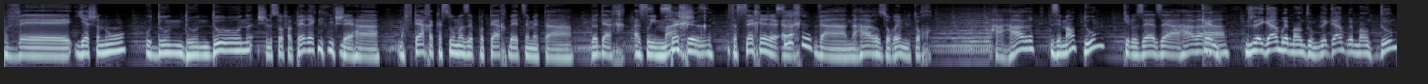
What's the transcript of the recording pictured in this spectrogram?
ויש לנו אודון דון דון של סוף הפרק, כשהמפתח הקסום הזה פותח בעצם את ה... לא יודע איך, הזרימה. סכר. את הסכר, סכר. והנהר זורם לתוך ההר. זה Mount Doom? כאילו זה, זה ההר כן. ה... לגמרי Mount Doom, לגמרי Mount Doom.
